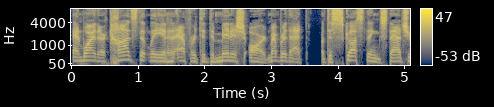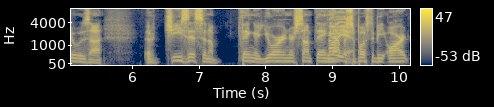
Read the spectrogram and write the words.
and why they're constantly in an effort to diminish art. Remember that disgusting statue was uh, of Jesus and a thing of urine or something Oh, that yeah. was supposed to be art.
